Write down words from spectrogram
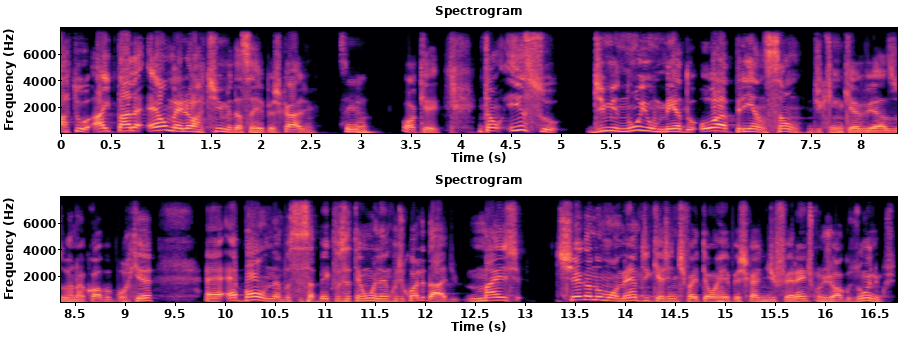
Arthur, a Itália é o melhor time dessa repescagem? Sim. Ok. Então, isso diminui o medo ou a apreensão de quem quer ver a Azul na Copa, porque é, é bom, né? Você saber que você tem um elenco de qualidade. Mas chega no momento em que a gente vai ter uma repescagem diferente, com jogos únicos,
